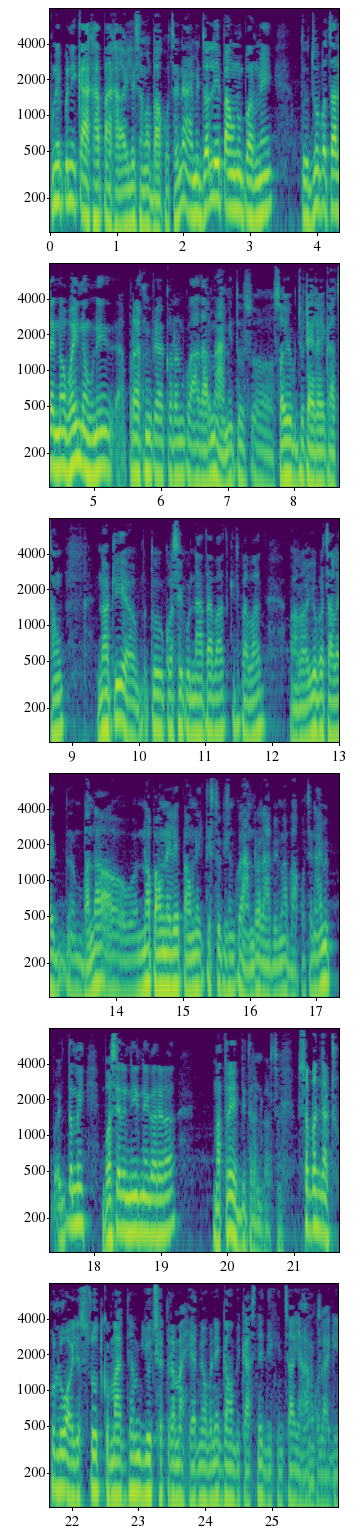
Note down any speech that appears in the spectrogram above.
कुनै पनि काखा पाखा अहिलेसम्म भएको छैन। हामी जसले पाउनुपर्ने त्यो जो बच्चालाई नभई नहुने प्राथमिकताकरणको आधारमा हामी त्यो सहयोग जुटाइरहेका छौँ। न कि त्यो कसैको नातावाद कृपावाद र यो बच्चालाई भन्दा नपाउनेले पाउने त्यस्तो किसिमको हाम्रो राबेमा भएको छैन। हामी एकदमै बसेर निर्णय गरेर मात्रै वितरण गर्छौँ। सबभन्दा ठूलो अहिले स्रोतको माध्यम यो क्षेत्रमा हेर्ने हो भने गाउँ विकास नै देखिन्छ यहाँको लागि।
